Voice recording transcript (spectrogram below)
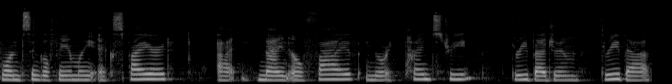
One single family expired at 905 North Pine Street, three bedroom, three bath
